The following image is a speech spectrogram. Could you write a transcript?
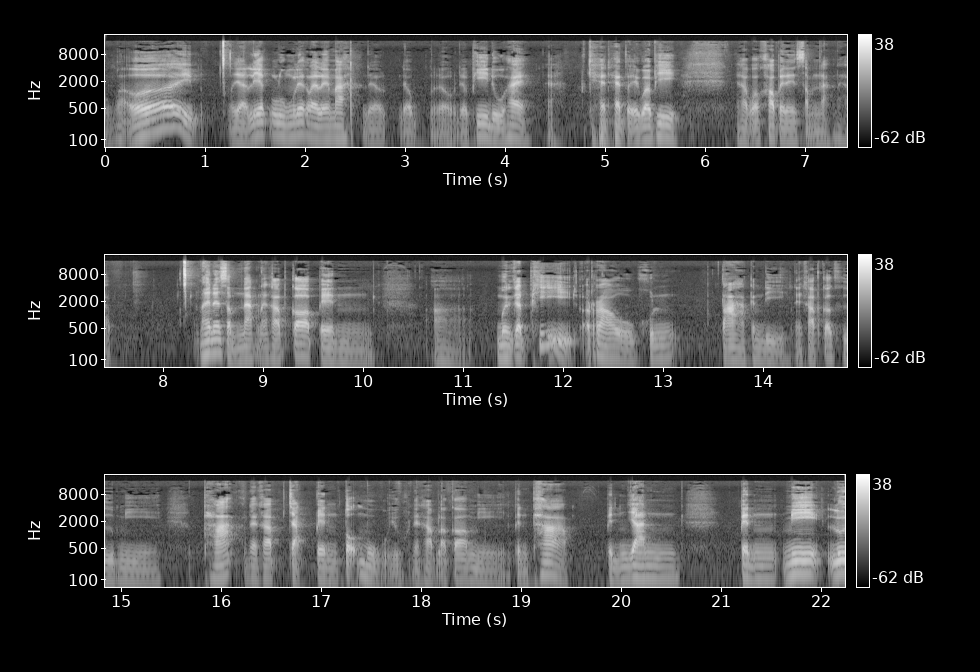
ผมว่า เอ้ย อย่าเรียกลุงเรียกอะไรเลยมา เดี๋ยวเดี๋ยวเดี๋ยวเดี๋ยวพี่ดูให้นะแกแทนตัวเองว่าพี่นะครับ ก็เข้าไปในสำนักนะครับไม่ในสำนักนะครับ ก็เป็นเหมือนกับพี่เราคุ้นตากันดีนะครับ ก็คือมีพระนะครับจัดเป็นโต๊ะหมู่อยู่นะครับ แล้วก็มีเป็นภาพ เป็นยันเป็นมีฤา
